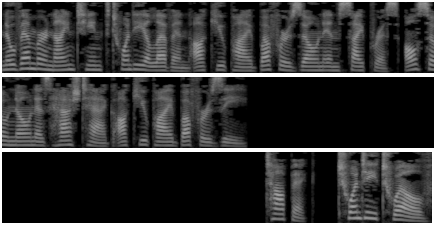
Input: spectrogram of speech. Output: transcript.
November 19, 2011 Occupy Buffer Zone in Cyprus also known as hashtag Occupy Buffer Z. Topic 2012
